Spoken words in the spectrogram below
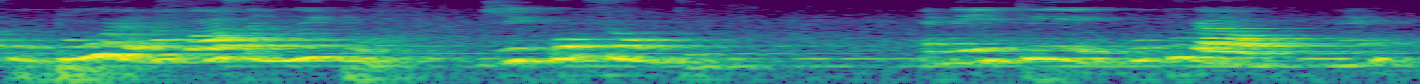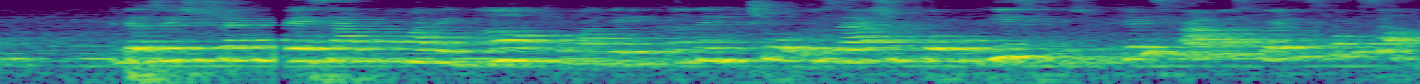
Cultura não gosta muito de confronto. É meio que cultural. Né? Muitas vezes a gente vai conversar com um alemão, com um americano, e a gente os acha um pouco ríspidos, porque eles falam as coisas como são.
